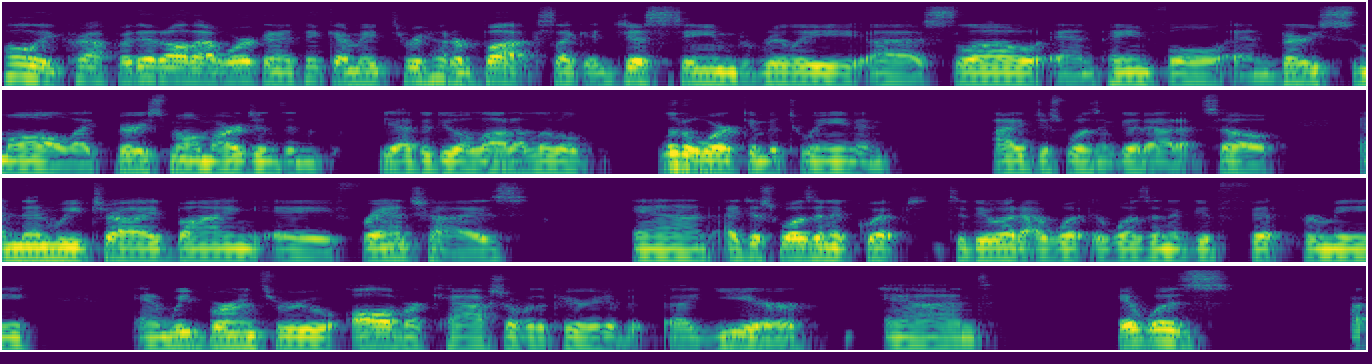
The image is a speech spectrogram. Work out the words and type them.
holy crap, I did all that work and I think I made 300 bucks. Like it just seemed really uh, slow and painful and very small, like very small margins. And you had to do a lot of little, little work in between. And I just wasn't good at it. So, and then we tried buying a franchise and I just wasn't equipped to do it. I w- it wasn't a good fit for me, and we burned through all of our cash over the period of a year, and it was uh,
